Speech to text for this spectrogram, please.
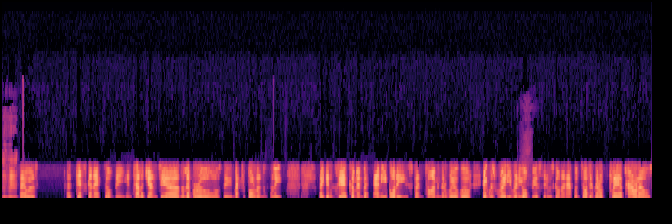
Mm-hmm. There was a disconnect of the intelligentsia, the liberals, the metropolitan elites. They didn't see it coming, but anybody who spent time in the real world, it was really, really obvious that it was going to happen. So I think there are clear parallels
